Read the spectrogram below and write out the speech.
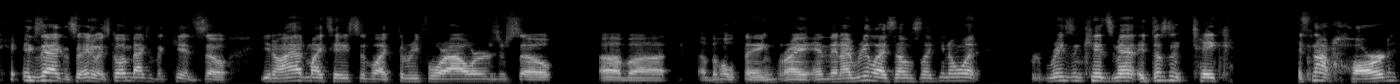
exactly. So, anyways, going back to the kids. So, you know, I had my taste of like three, four hours or so of uh of the whole thing, right? And then I realized I was like, you know what, raising kids, man, it doesn't take. It's not hard.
